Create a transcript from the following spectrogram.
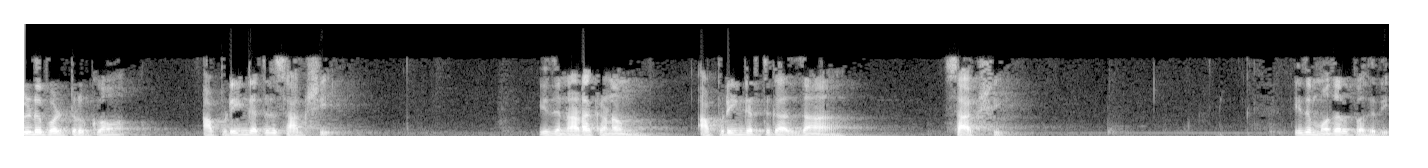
ஈடுபட்டிருக்கோம் அப்படிங்கிறதுக்கு சாட்சி. இது நடக்கணும் அப்படிங்கிறதுக்கு அதுதான் சாட்சி. இது முதல் பகுதி.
